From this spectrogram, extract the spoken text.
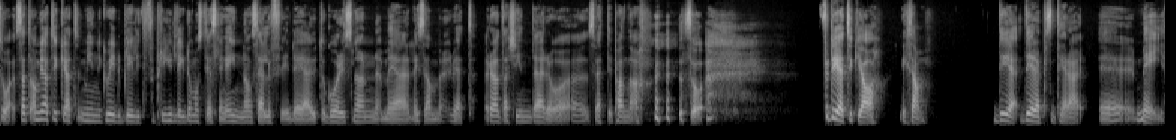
Så, så att om jag tycker att min grid blir lite för prydlig då måste jag slänga in någon selfie där jag är ute och går i snön med liksom, vet, röda kinder och eh, svettig panna. så. För det tycker jag, liksom, det, det representerar eh, mig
